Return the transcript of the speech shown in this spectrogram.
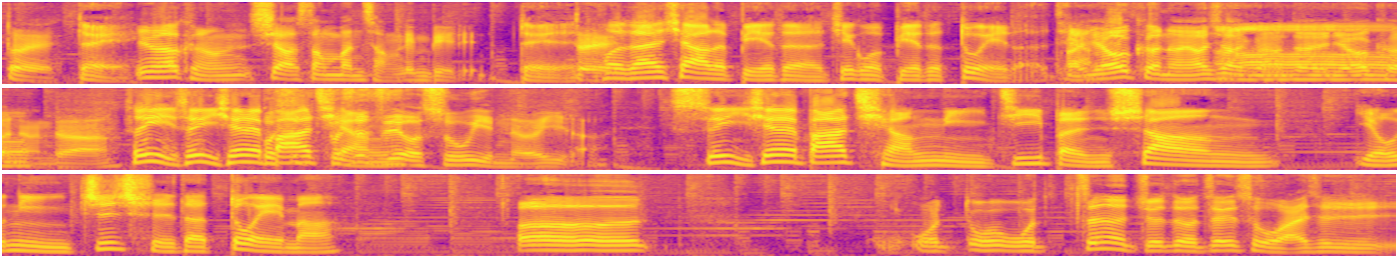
对对，因为他可能下上半场零比零，对，或者他下了别的，结果别的对了，这样。有可能要下，可能对，有可能的。所以，所以现在八强不是只有输赢而已啦。所以现在八强，你基本上有你支持的队吗？呃，我我我真的觉得这一次我还是。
